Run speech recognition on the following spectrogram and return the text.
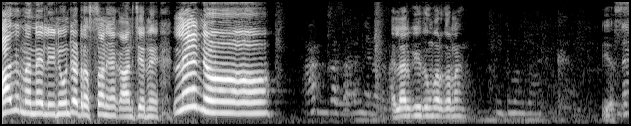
ആദ്യം തന്നെ ലിനുവിന്റെ ഡ്രസ്സാണ് ഞാൻ കാണിച്ചു തരുന്നത്. ലിനു! എല്ലാവർക്കും ഇതും പറഞ്ഞേ? യെസ്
